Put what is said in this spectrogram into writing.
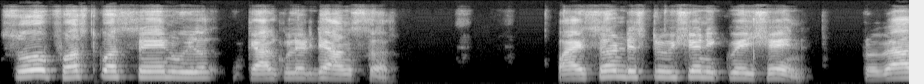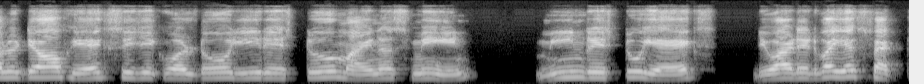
So first question we'll calculate the answer. Poisson distribution equation. Probability of x is equal to e raised to minus mean, mean raised to x divided by x fact,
